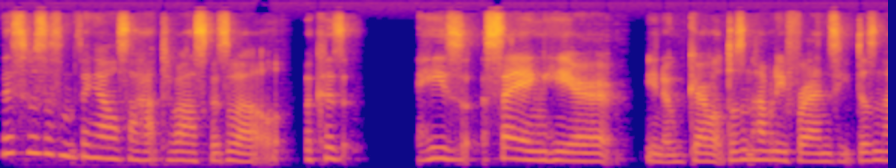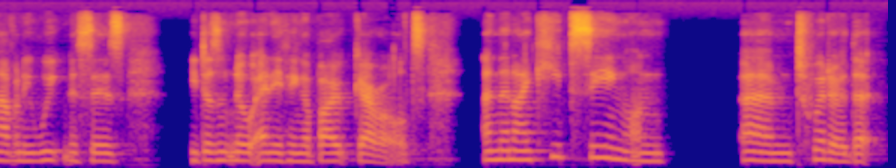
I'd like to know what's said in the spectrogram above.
this was something else I had to ask as well because he's saying here, you know, Geralt doesn't have any friends, he doesn't have any weaknesses, he doesn't know anything about Geralt. And then I keep seeing on um, Twitter that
